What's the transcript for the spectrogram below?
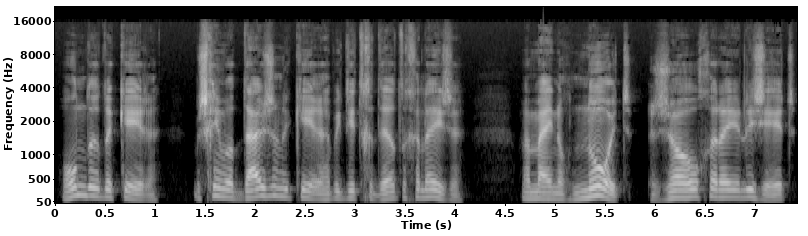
Honderden keren, misschien wel duizenden keren heb ik dit gedeelte gelezen, maar mij nog nooit zo gerealiseerd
